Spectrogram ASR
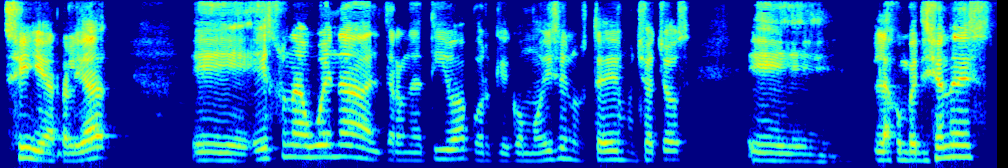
Sí, en realidad eh, es una buena alternativa porque como dicen ustedes muchachos, eh, las competiciones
